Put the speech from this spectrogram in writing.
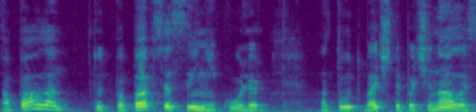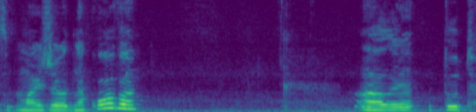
опала. Тут попався синій колір, а тут, бачите, починалось майже однаково. Але тут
